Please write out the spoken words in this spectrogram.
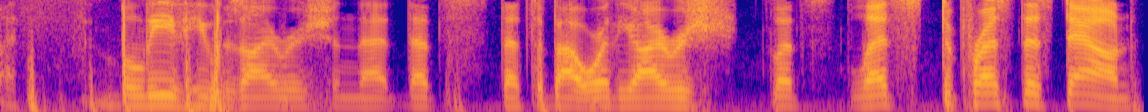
I th- believe he was Irish, and that that's that's about where the Irish let's let's depress this down.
